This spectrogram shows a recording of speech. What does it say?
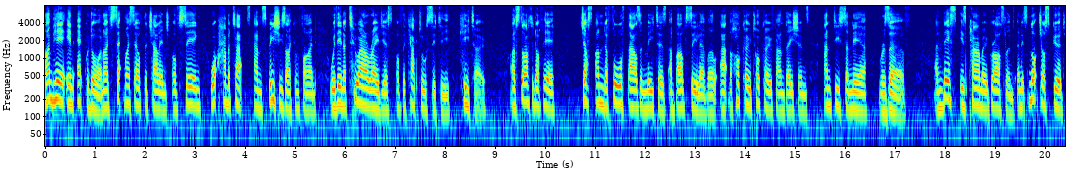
I'm here in Ecuador and I've set myself the challenge of seeing what habitats and species I can find within a two hour radius of the capital city, Quito. I've started off here just under 4,000 metres above sea level at the Jocotoco Foundation's Antisanilla Reserve. And this is Paramo grassland, and it's not just good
